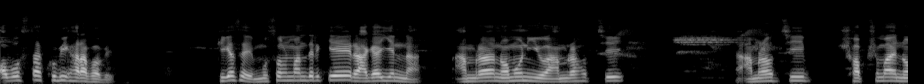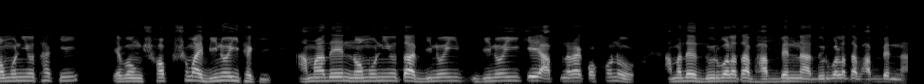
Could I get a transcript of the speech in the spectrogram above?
অবস্থা খুবই খারাপ হবে। ঠিক আছে? মুসলমানদেরকে রাগাইয়েন না। আমরা নমনীয়, আমরা হচ্ছি আমরা হচ্ছি সবসময় নমনীয় থাকি এবং সবসময় বিনয়ী থাকি। আমাদের নমনীয়তা, বিনয়ী, বিনয়ীকে আপনারা কখনো আমাদের দুর্বলতা ভাববেন না, দুর্বলতা ভাববেন না।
